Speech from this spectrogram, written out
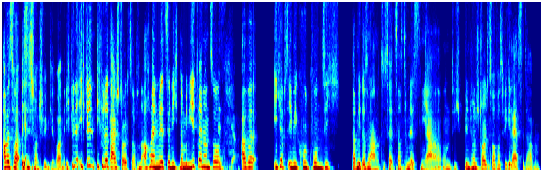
Aber es, war, es ist schon schön geworden. Ich bin, ich, bin, ich bin total stolz drauf. Und auch wenn wir jetzt ja nicht nominiert werden und so, es, ja. aber ich habe es irgendwie cool gefunden, sich damit auseinanderzusetzen aus dem letzten Jahr. Und ich bin schon stolz darauf, was wir geleistet haben.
